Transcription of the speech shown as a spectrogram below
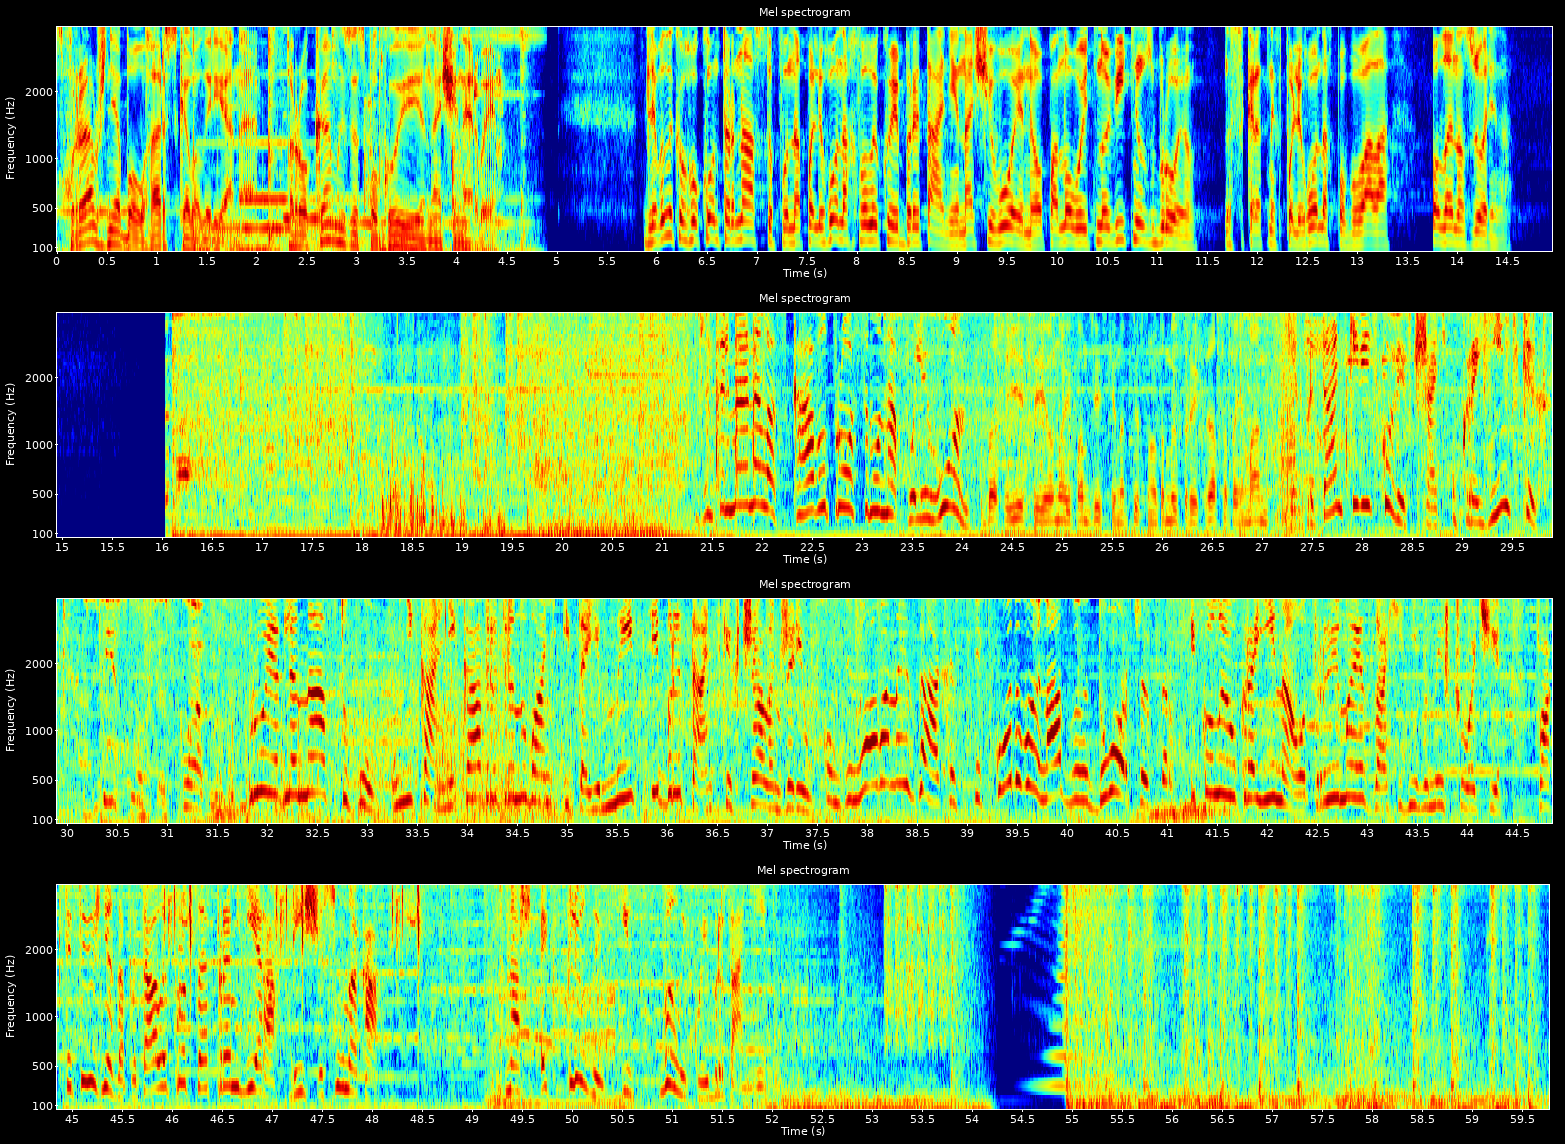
Справжня болгарська валеріана роками заспокоює наші нерви. Для великого контрнаступу на полігонах Великої Британії наші воїни опановують новітню зброю. На секретних полігонах побувала Олена Зоріна. Ласкаво просимо на полігон. Даже если оно и по-английски написано, то мы прекрасно понимаем. Як британські військові вчать українських. Звісно, це складно. Зброя для наступу, унікальні кадри тренувань і таємниці британських челенджерів. Комбінований захист під кодовою назвою Дорчестер. І коли Україна отримає західні винищувачі, факти тижня запитали про це прем'єра Ріші Сунака. Наш ексклюзив із Великої Британії.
